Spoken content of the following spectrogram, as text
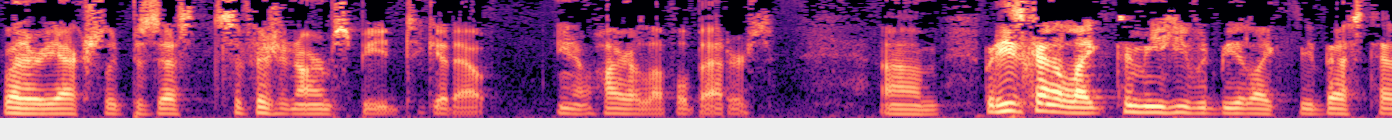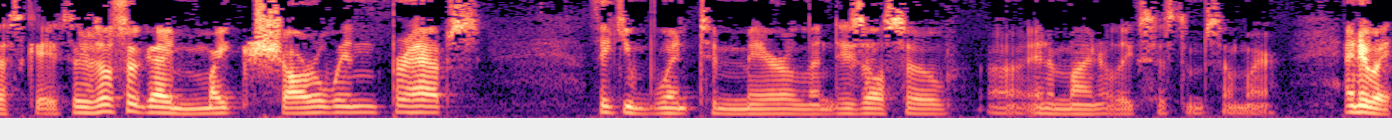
whether he actually possessed sufficient arm speed to get out, you know, higher level batters. Um, but he's kind of like, to me, he would be like the best test case. There's also a guy, Mike Shawaryn, perhaps. I think he went to Maryland. He's also uh, in a minor league system somewhere. Anyway,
